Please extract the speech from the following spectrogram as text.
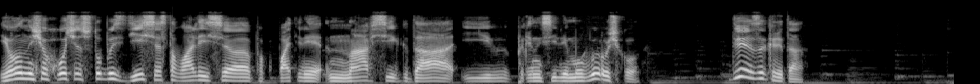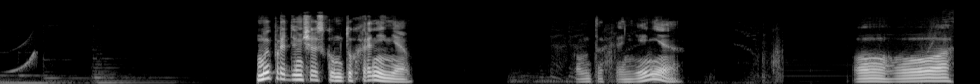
И он еще хочет, чтобы здесь оставались э, покупатели навсегда и приносили ему выручку. Дверь закрыта. Мы пройдем через комнату хранения. Комната хранения? Ого.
